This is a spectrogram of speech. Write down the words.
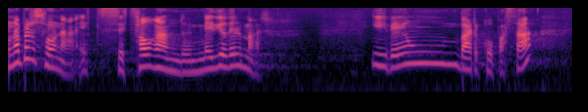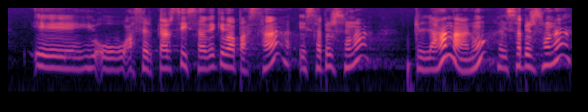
una persona se está ahogando en medio del mar y ve un barco pasar eh, o acercarse y sabe que va a pasar, esa persona clama, ¿no? Esa persona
